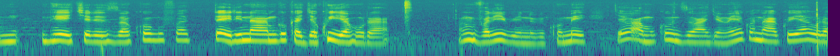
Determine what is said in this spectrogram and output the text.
N- ntekereza ko gufatera intambwe ukajya kwiyahura. Numva ari ibintu bikomeye. Njyewe wa mukunzi wanjye umenye ko ntakwiyahura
